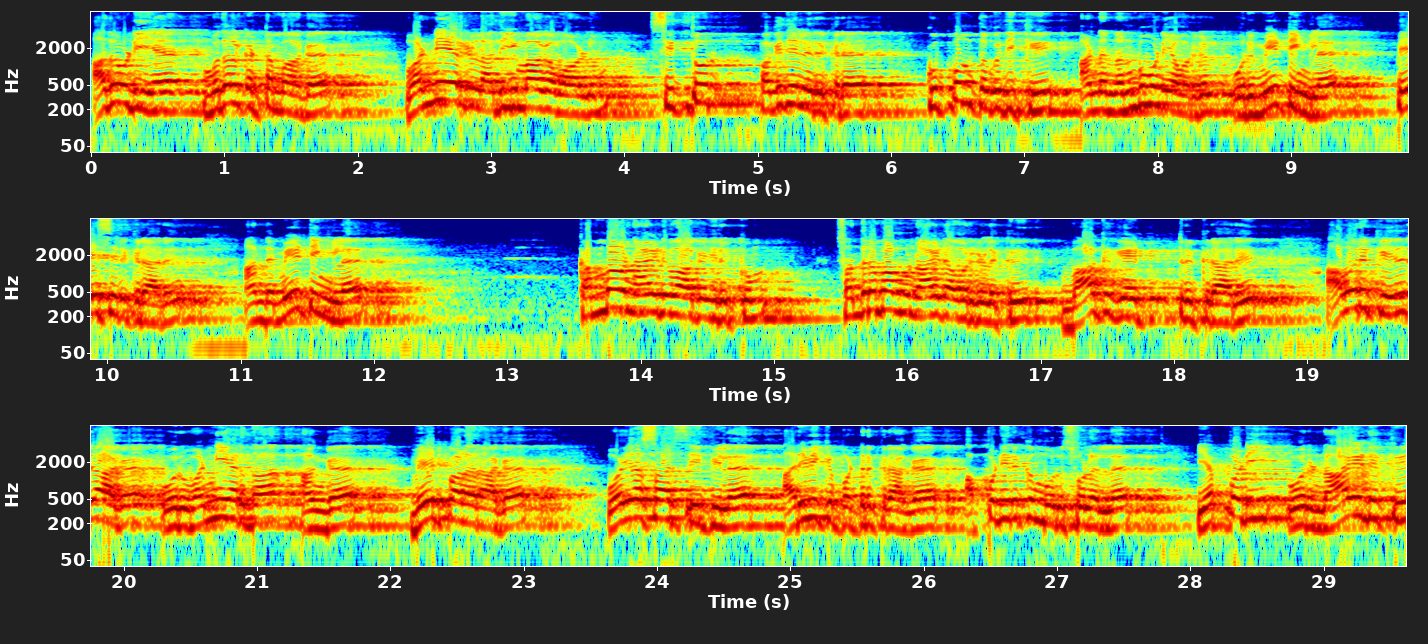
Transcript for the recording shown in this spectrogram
அதனுடைய முதல் கட்டமாக வன்னியர்கள் அதிகமாக வாழும் சித்தூர் பகுதியில் இருக்கிற குப்பம் தொகுதிக்கு அண்ணன் அன்புமணி அவர்கள் ஒரு மீட்டிங்கில் பேசியிருக்கிறாரு. அந்த மீட்டிங்கில் கம்மா நாயுடுவாக இருக்கும் சந்திரபாபு நாயுடு அவர்களுக்கு வாக்கு கேட்டிருக்கிறாரு. அவருக்கு எதிராக ஒரு வன்னியர் தான் அங்கே வேட்பாளராக ஒய்எஸ்ஆர்சிபியில் அறிவிக்கப்பட்டிருக்கிறாங்க. அப்படி இருக்கும் ஒரு சூழல்ல எப்படி ஒரு நாயுடுக்கு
